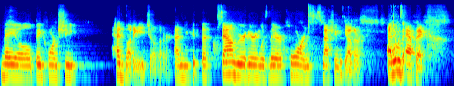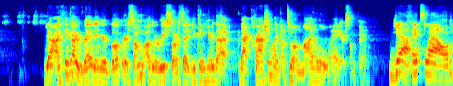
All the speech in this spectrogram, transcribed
male bighorn sheep headbutting each other and you could the sound we were hearing was their horns smashing together and it was epic Yeah, I think I read in your book or some other resource that you can hear that that crashing like up to a mile away or something. yeah it's loud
